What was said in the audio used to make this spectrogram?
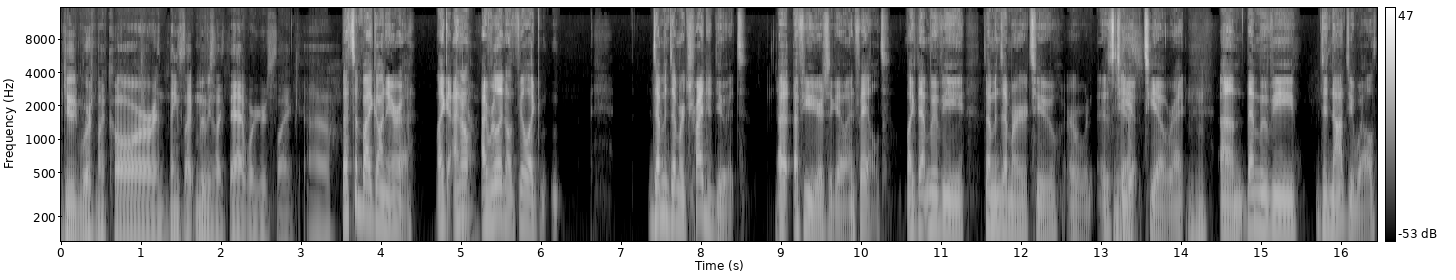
dude, where's my car, and things like movies like that, where you're just like, oh, that's a bygone era. Like I don't, Yeah. I really don't feel like Dumb and Dumber tried to do it a, a few years ago and failed. Like that movie, Dumb and Dumber Two, or is T- Yes. TO right? Mhm. Um, that movie did not do well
